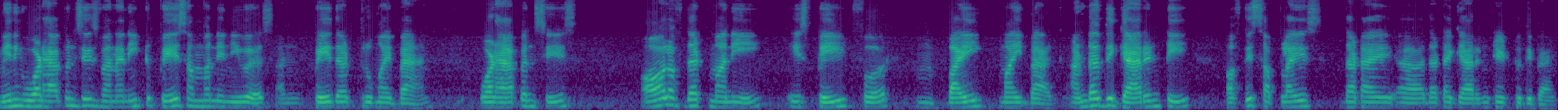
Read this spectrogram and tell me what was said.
meaning what happens is when i need to pay someone in us and pay that through my bank what happens is all of that money is paid for by my bank under the guarantee of the supplies that I uh, that I guaranteed to the bank,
